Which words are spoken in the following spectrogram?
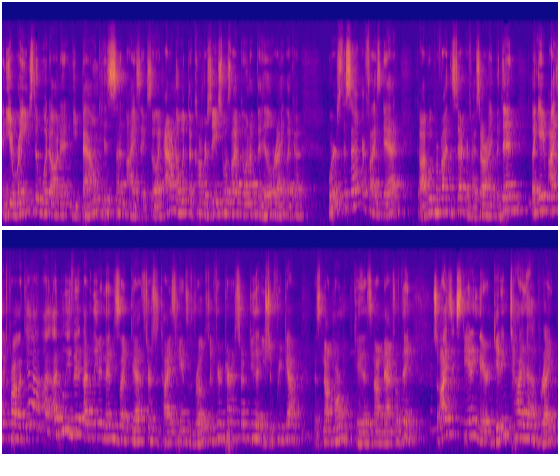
And he arranged the wood on it, and he bound his son Isaac. So, like, I don't know what the conversation was like going up the hill, right? Like, a, where's the sacrifice, Dad? God will provide the sacrifice, all right. But then, like, Isaac's probably like, yeah, I, I believe it, I believe it. And then he's like, Dad starts to tie his hands with ropes. Like, if your parents start to do that, you should freak out. That's not normal, okay? That's not a natural thing. So Isaac's standing there, getting tied up, right?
